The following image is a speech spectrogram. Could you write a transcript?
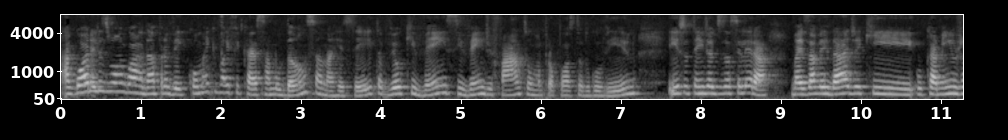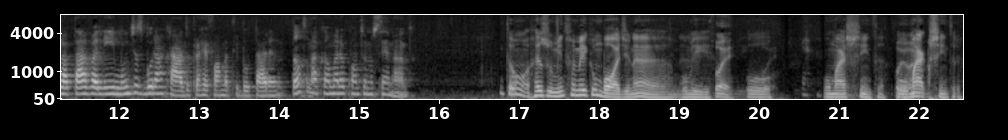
Agora eles vão aguardar para ver como é que vai ficar essa mudança na receita, ver o que vem, se vem de fato uma proposta do governo. E isso tende a desacelerar. Mas a verdade é que o caminho já estava ali muito esburacado para a reforma tributária, tanto na Câmara quanto no Senado. Então, resumindo, foi meio que um bode, né, Bumig? Foi. O, o Márcio Sintra. Foi o Marco Sintra.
